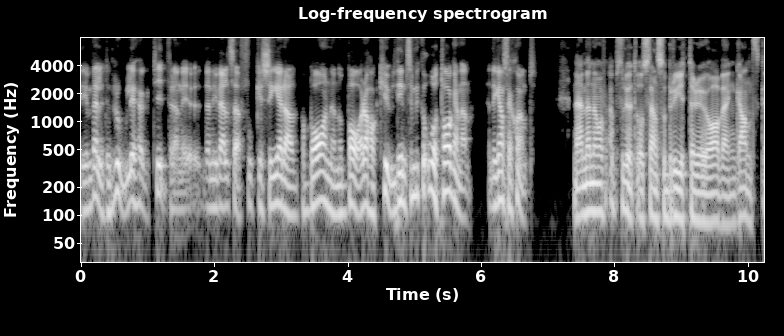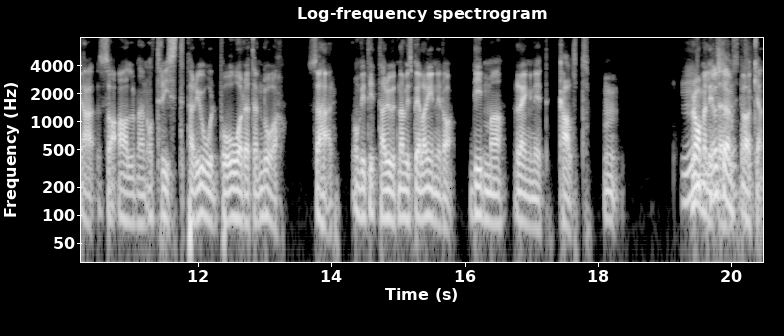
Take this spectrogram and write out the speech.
det är en väldigt rolig högtid för den är, den är väldigt så fokuserad på barnen och bara ha kul. Det är inte så mycket åtaganden. Det är ganska skönt. Nej, men absolut. Och sen så bryter du av en ganska så allmän och trist period på året ändå. Så här, om vi tittar ut när vi spelar in idag. Dimma, regnigt, kallt. Mm. Mm, Bra med lite spöken.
